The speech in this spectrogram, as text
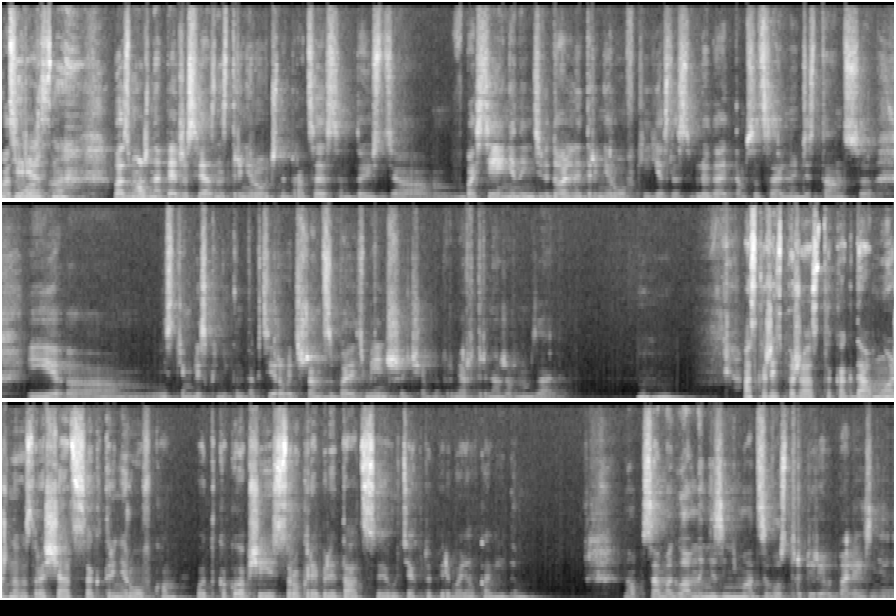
Возможно, Интересно. Возможно, опять же, связано с тренировочным процессом. То есть в бассейне на индивидуальной тренировке, если соблюдать там социальную дистанцию и э, ни с кем близко не контактировать, шанс заболеть меньше, чем, например, в тренажерном зале. Угу. А скажите, пожалуйста, когда можно возвращаться к тренировкам? Вот какой вообще есть срок реабилитации у тех, кто переболел ковидом? Ну, самое главное не заниматься в острый период болезни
